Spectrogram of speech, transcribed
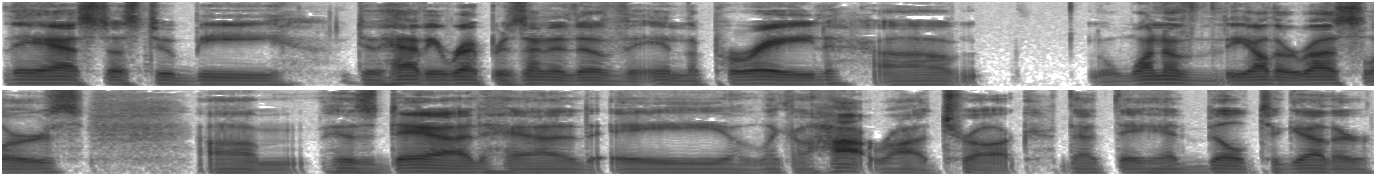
they asked us to be to have a representative in the parade. Um, one of the other wrestlers, um, his dad had a like a hot rod truck that they had built together,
